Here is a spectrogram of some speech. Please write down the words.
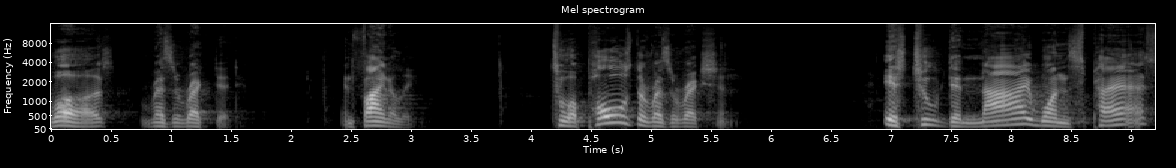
was resurrected. And finally, to oppose the resurrection is to deny one's past,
